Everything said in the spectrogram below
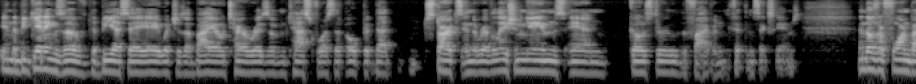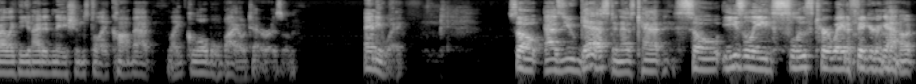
in the beginnings of the BSAA, which is a bioterrorism task force that open that starts in the Revelation games and goes through the five and fifth and sixth games. And those were formed by like the United Nations to like combat like global bioterrorism. Anyway, so as you guessed, and as Kat so easily sleuthed her way to figuring out,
